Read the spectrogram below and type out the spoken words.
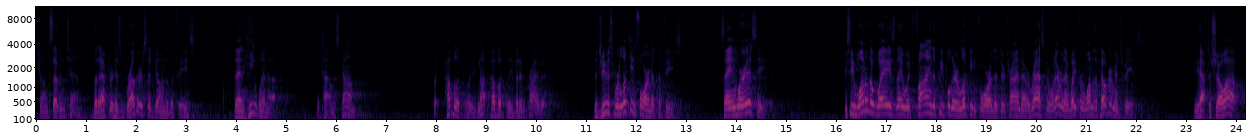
John 7 10. But after his brothers had gone to the feast, then he went up. The time has come. But publicly, not publicly, but in private. The Jews were looking for him at the feast, saying, Where is he? You see, one of the ways they would find the people they're looking for that they're trying to arrest or whatever, they wait for one of the pilgrimage fees. You have to show up.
